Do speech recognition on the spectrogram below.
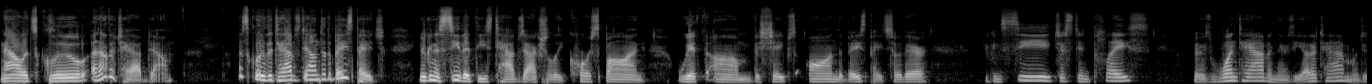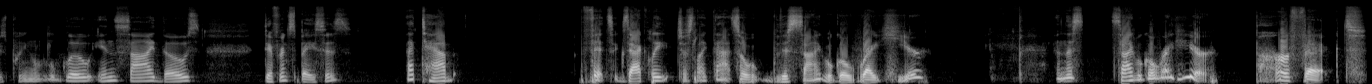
Now let's glue another tab down. Let's glue the tabs down to the base page. You're going to see that these tabs actually correspond with um, the shapes on the base page. So there you can see just in place, there's one tab and there's the other tab. And we're just putting a little glue inside those different spaces. That tab fits exactly just like that. So this side will go right here and this side will go right here. Perfect.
